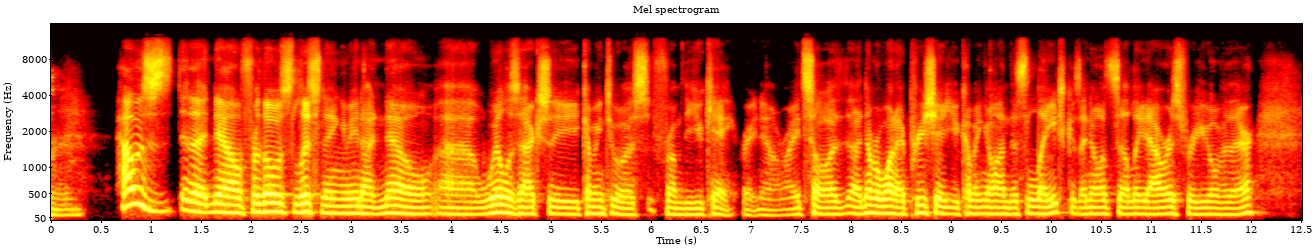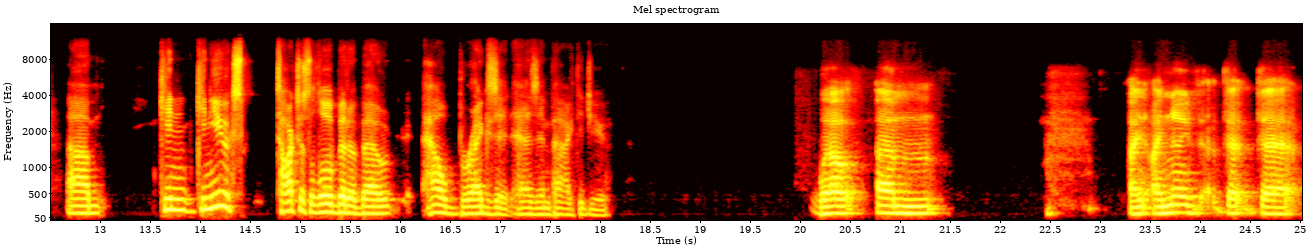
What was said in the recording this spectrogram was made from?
Um, how is uh, now for those listening? I may not know. Uh, Will is actually coming to us from the UK right now, right? So, uh, number one, I appreciate you coming on this late because I know it's uh, late hours for you over there. Um, can can you ex- talk to us a little bit about how Brexit has impacted you? Well, um, I, I know that, that the,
